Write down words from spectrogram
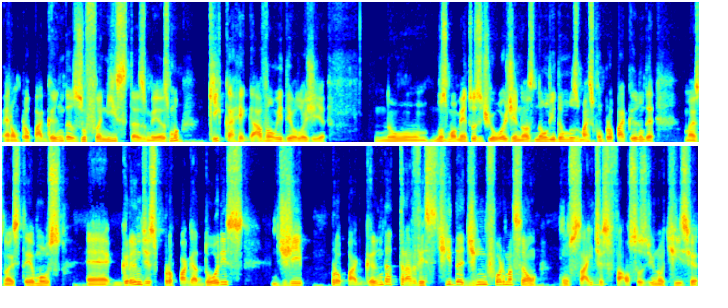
eram propagandas ufanistas mesmo, que carregavam ideologia. No, nos momentos de hoje, nós não lidamos mais com propaganda, mas nós temos é, grandes propagadores de propaganda travestida de informação, com sites falsos de notícia,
